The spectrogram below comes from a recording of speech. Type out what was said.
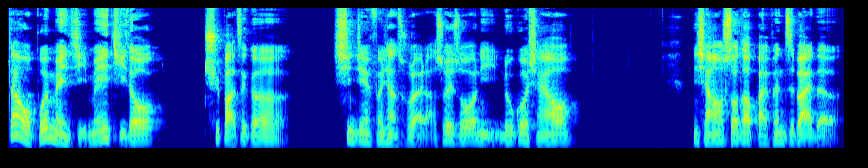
但我不会每集每一集都去把这个信件分享出来了。所以说，你如果想要你想要收到百分之百的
